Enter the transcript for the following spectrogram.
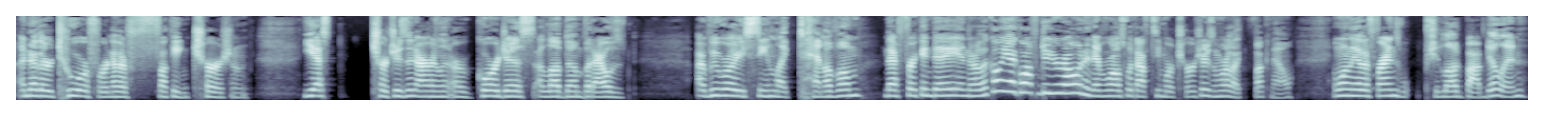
another tour for another fucking church. And yes, churches in Ireland are gorgeous. I love them, but I was, I, we were already seen like 10 of them that freaking day. And they're like, oh yeah, go off and do your own. And everyone else went off to see more churches. And we're like, fuck no. And one of the other friends, she loved Bob Dylan.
